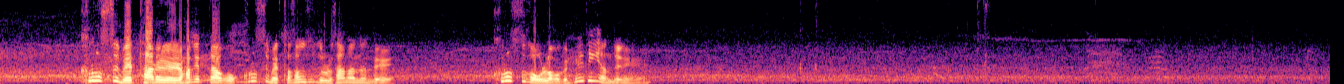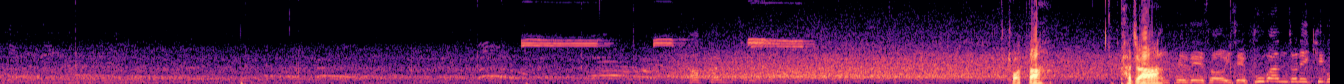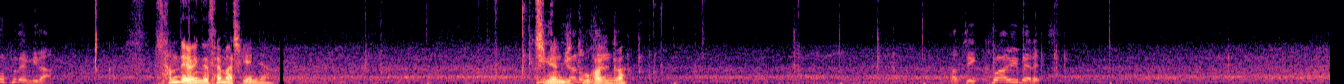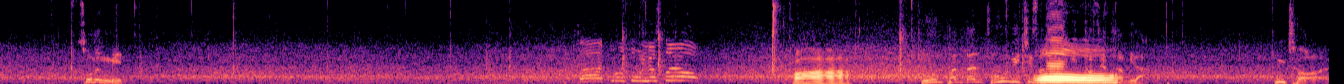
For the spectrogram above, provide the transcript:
크로스 메타를 하겠다고 크로스 메타 선수들을 사놨는데 크로스가 올라가도 헤딩이 안 되네. 하프타임 후입니다 좋았다. 가자. 안필드에서 이제 후반전이 킥오프됩니다. 3대 0인데 설마 지겠냐? 지면 유튜브 강인가? 파트릭 클라위베르트 손흥민 자 크로스 올렸어요. 와, 좋은 판단 좋은 위치에서 오. 인터셉트합니다. 홍철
